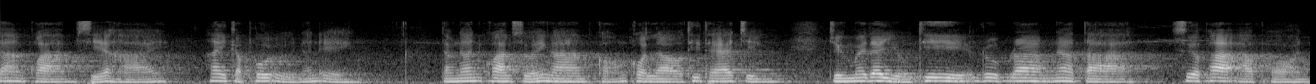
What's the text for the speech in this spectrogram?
สร้างความเสียหายให้กับผู้อื่นนั่นเอง ดังนั้นความสวยงามของคนเราที่แท้จริง จึงไม่ได้อยู่ที่รูปร่างหน้าตา เสื้อผ้าอาภรณ์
